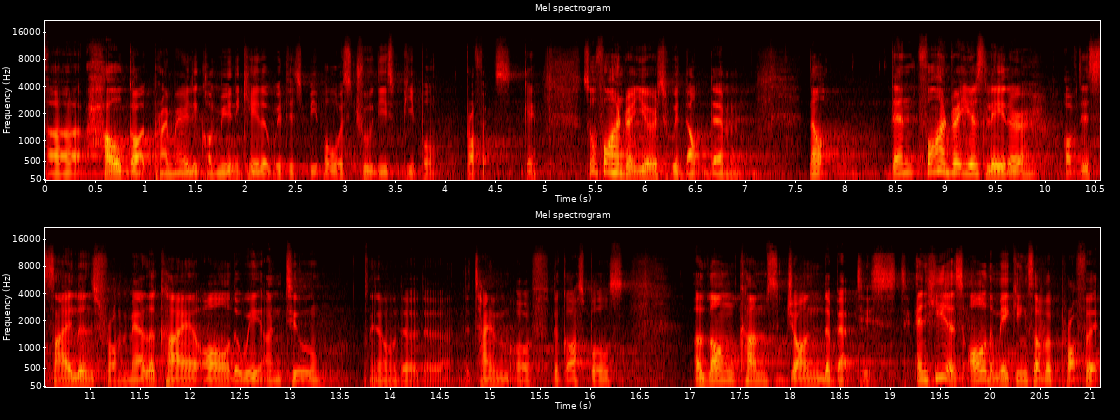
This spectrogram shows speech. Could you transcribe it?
uh, how God primarily communicated with his people was through these people, prophets. Okay? So 400 years without them. Now, then 400 years later, of this silence from Malachi all the way until you know, the, the, the time of the Gospels, along comes John the Baptist. And he has all the makings of a prophet.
